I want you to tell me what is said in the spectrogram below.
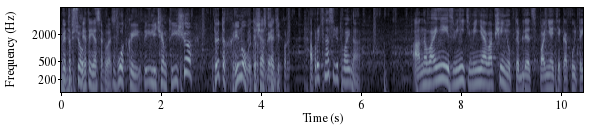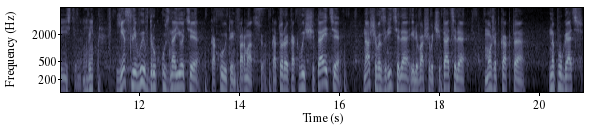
это Мгм. все Это я согласен. водкой или чем-то еще, то это хреновый Это сейчас, кстати, пропагандист. А против нас идет война. А на войне, извините меня, вообще не употребляется понятие какой-то истины. Если вы вдруг узнаете какую-то информацию, которая, как вы считаете, нашего зрителя или вашего читателя может как-то напугать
